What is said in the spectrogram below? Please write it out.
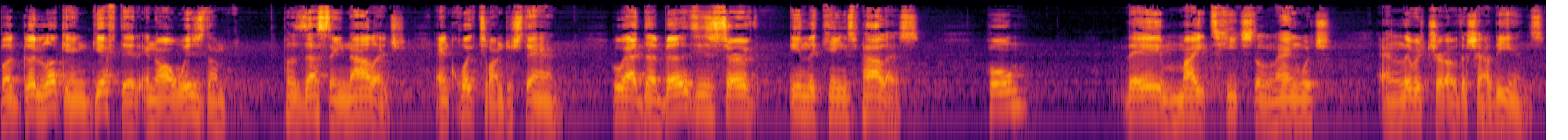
but good looking, gifted in all wisdom, possessing knowledge, and quick to understand, who had the ability to serve in the king's palace, whom they might teach the language and literature of the Chaldeans.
